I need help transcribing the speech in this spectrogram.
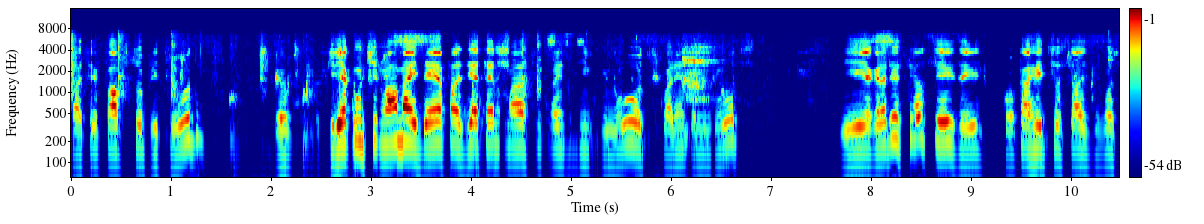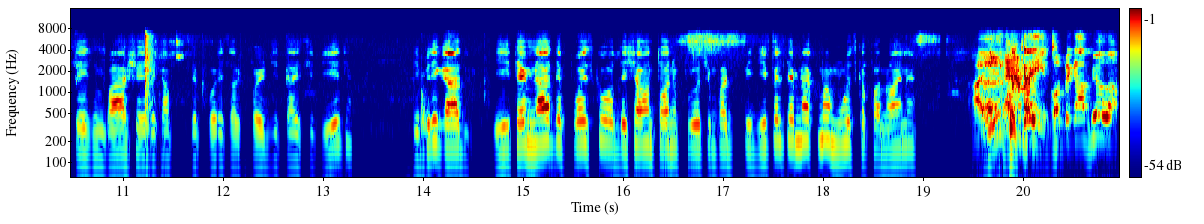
bater papo sobre tudo. Eu eu queria continuar, mas a ideia é fazer até no máximo 45 minutos, 40 minutos. E agradecer a vocês aí. Colocar as redes sociais de vocês embaixo aí depois, que for editar esse vídeo. E obrigado. E terminar depois que eu deixar o Antônio por último para despedir, para ele terminar com uma música para nós, né? Aí, Calma aí, vou pegar o violão.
